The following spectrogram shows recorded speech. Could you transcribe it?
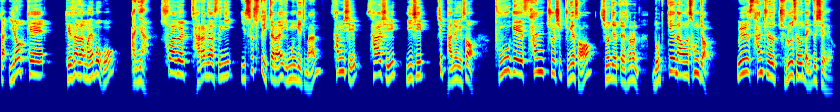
자, 이렇게 계산을 한번 해보고, 아니야. 수학을 잘하는 학생이 있을 수도 있잖아요. 인문계지만. 30, 40, 20, 10 반영해서 두 개 산출식 중에서 지원자 입장에서는 높게 나온 성적을 산출해서 줄을 세운다 이 뜻이에요.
